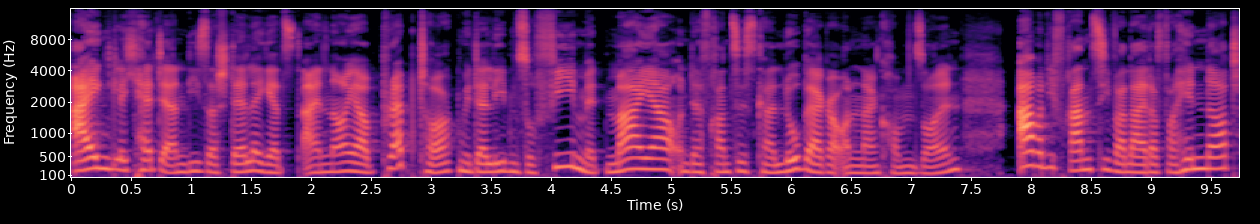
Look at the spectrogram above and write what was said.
Eigentlich hätte an dieser Stelle jetzt ein neuer Prep Talk mit der lieben Sophie, mit Maya und der Franziska Lohberger online kommen sollen, aber die Franzi war leider verhindert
